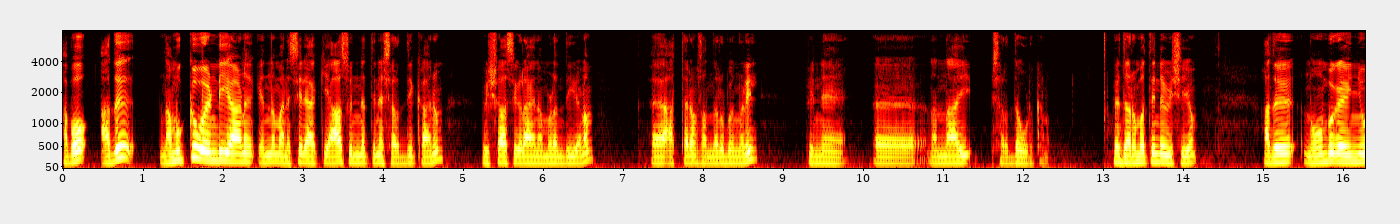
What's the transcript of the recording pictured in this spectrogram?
അപ്പോൾ അത് നമുക്ക് വേണ്ടിയാണ് എന്ന് മനസ്സിലാക്കി ആ സുന്നത്തിനെ ശ്രദ്ധിക്കാനും വിശ്വാസികളായ നമ്മൾ എന്ത് ചെയ്യണം അത്തരം സന്ദർഭങ്ങളിൽ പിന്നെ നന്നായി ശ്രദ്ധ കൊടുക്കണം. ഇപ്പോൾ ധർമ്മത്തിന്റെ വിഷയം അത് നോമ്പ് കഴിഞ്ഞു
